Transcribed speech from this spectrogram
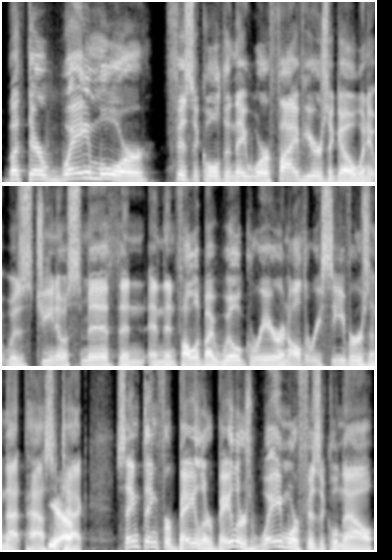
but they're way more physical than they were five years ago when it was Geno Smith and and then followed by Will Grier and all the receivers and that pass yeah. attack. Same thing for Baylor. Baylor's way more physical now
